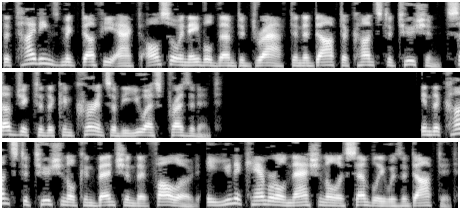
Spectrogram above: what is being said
The Tydings-McDuffie Act also enabled them to draft and adopt a constitution, subject to the concurrence of the U.S. President. In the Constitutional Convention that followed, a unicameral National Assembly was adopted.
